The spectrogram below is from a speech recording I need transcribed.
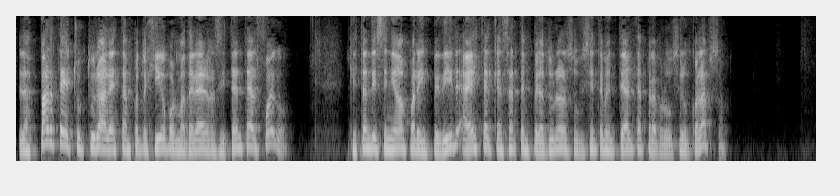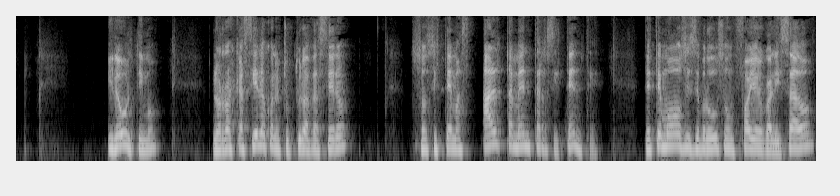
las partes estructurales están protegidas por materiales resistentes al fuego que están diseñados para impedir a este alcanzar temperaturas lo suficientemente altas para producir un colapso. Y lo último, los rascacielos con estructuras de acero son sistemas altamente resistentes. De este modo, si se produce un fallo localizado,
